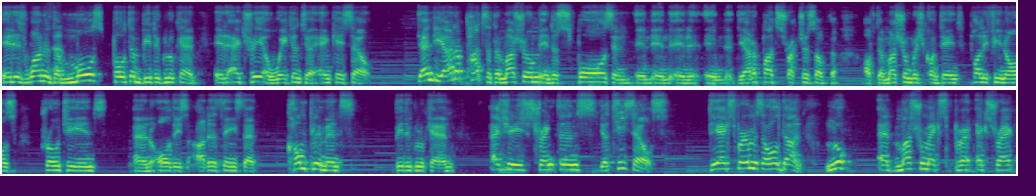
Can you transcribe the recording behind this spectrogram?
It is one of the most potent beta glucan. It actually awakens your NK cell. Then the other parts of the mushroom in the spores and in, in, in, in the other part structures of the of the mushroom, which contains polyphenols, proteins, and all these other things that complements beta glucan, actually strengthens your T cells. The experiments are all done. Look at mushroom exp- extract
